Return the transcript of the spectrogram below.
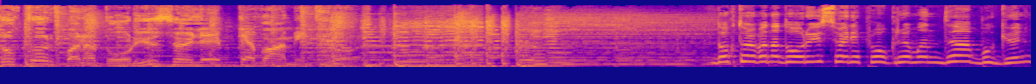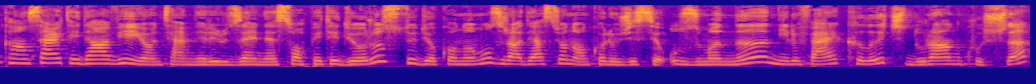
Doktor Bana Doğruyu Söyle devam ediyor. Doktor Bana Doğruyu Söyle programında bugün kanser tedavi yöntemleri üzerine sohbet ediyoruz. Stüdyo konuğumuz radyasyon onkolojisi uzmanı Nilüfer Kılıç Duran Kuş'la.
